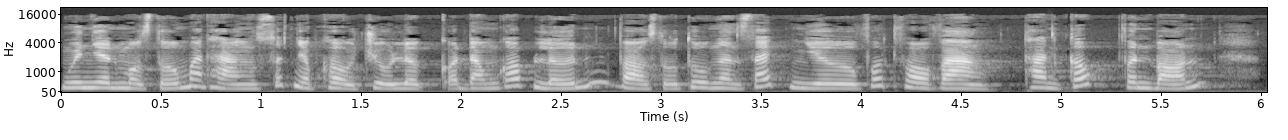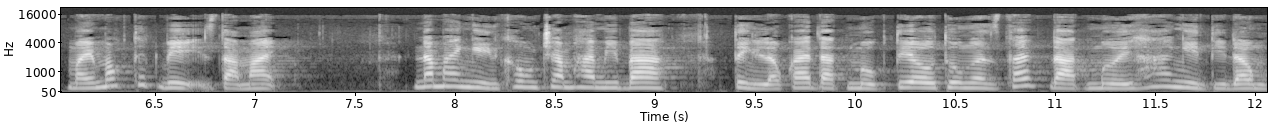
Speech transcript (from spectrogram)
Nguyên nhân một số mặt hàng xuất nhập khẩu chủ lực có đóng góp lớn vào số thu ngân sách như phốt pho vàng, than cốc, phân bón, máy móc thiết bị giảm mạnh. Năm 2023, tỉnh Lào Cai đặt mục tiêu thu ngân sách đạt 12.000 tỷ đồng.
